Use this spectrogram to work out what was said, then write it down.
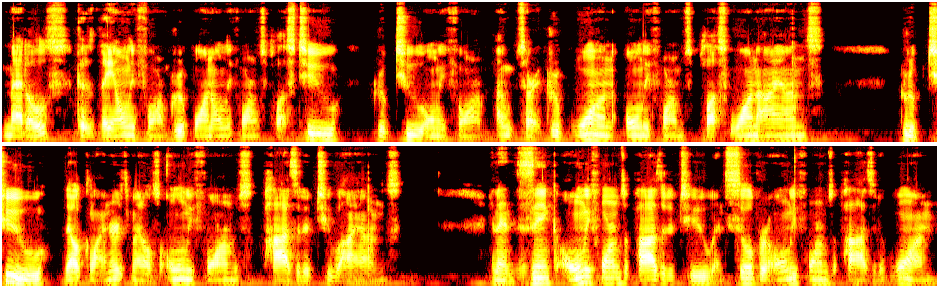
metals, because they only form, group 1 only forms plus 2, group 2 only form, I'm sorry, group 1 only forms plus 1 ions, group 2, the alkaline earth metals, only forms positive 2 ions, and then zinc only forms a positive 2, and silver only forms a positive 1.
